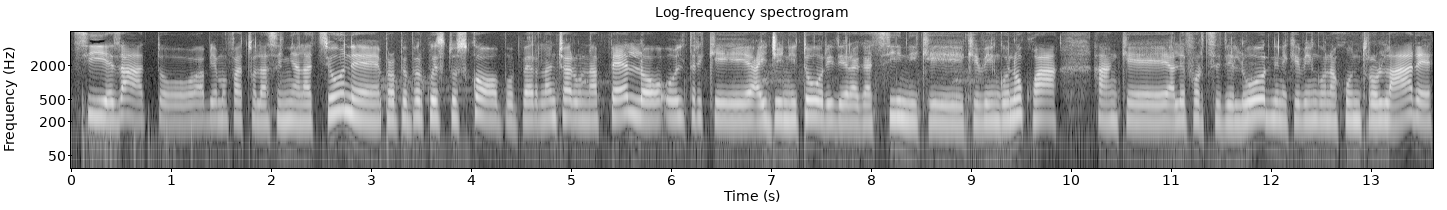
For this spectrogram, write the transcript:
Sì, esatto, abbiamo fatto la segnalazione proprio per questo scopo, per lanciare un appello oltre che ai genitori dei ragazzini che, che vengono qua, anche alle forze dell'ordine che vengono a controllare,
